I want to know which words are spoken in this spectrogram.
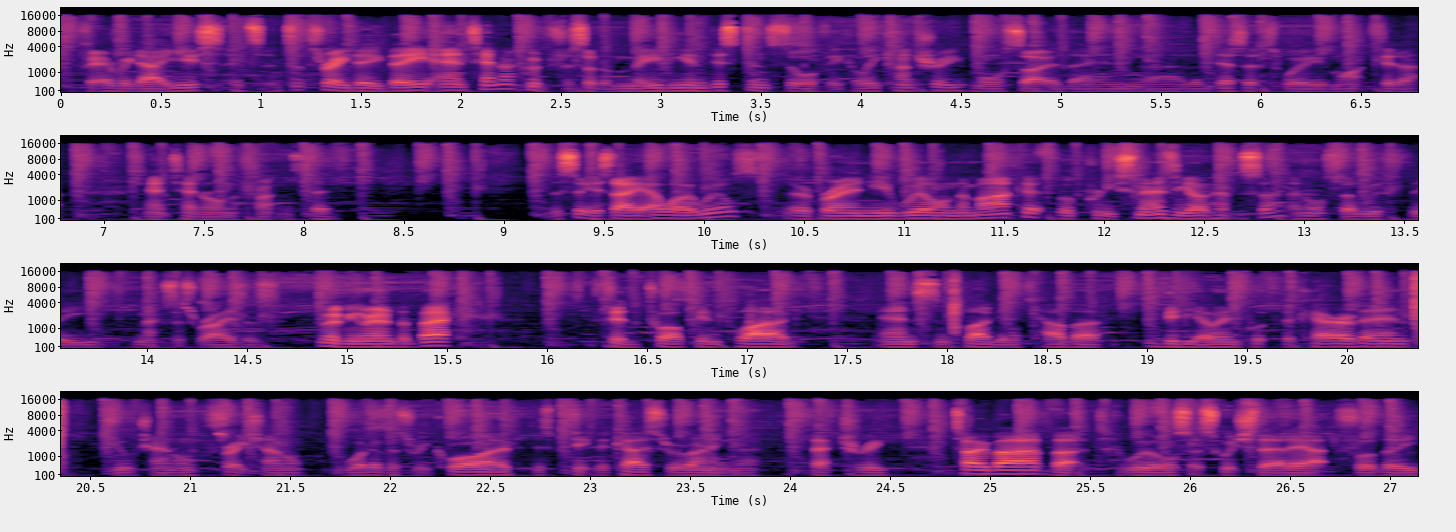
for everyday use. It's, it's a 3dB antenna, good for sort of medium distance or for hilly country, more so than uh, the deserts where you might fit an antenna on the front instead. The CSA alloy wheels, they're a brand new wheel on the market, look pretty snazzy I'd have to say, and also with the Maxxis Razers. Moving around the back, fit a 12 pin plug, Anderson plug-in cover, video input for caravan, dual channel, three channel, whatever's required. This particular case we're running the factory tow bar, but we'll also switch that out for the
